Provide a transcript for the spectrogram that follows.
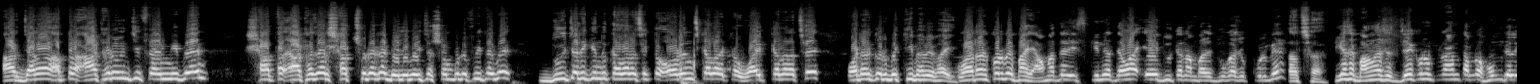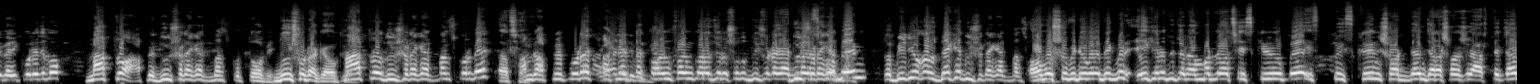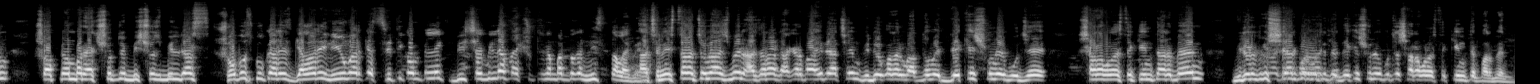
আর যারা আপনার আঠারো ইঞ্চি ফ্যান নেবেন সাত আট হাজার সাতশো টাকা ডেলিভারি চার্জ সম্পূর্ণ ফ্রি থাকবে। দুইটারই কিন্তু কালার আছে একটা অরেঞ্জ কালার একটা হোয়াইট কালার আছে। অর্ডার করবে কীভাবে ভাই? অর্ডার করবে ভাই আমাদের স্ক্রিনে দেওয়া এই দুইটা নাম্বারে যোগাযোগ করবে। আচ্ছা। ঠিক আছে বাংলাদেশের যে কোনো প্রান্ত আমরা হোম ডেলিভারি করে দেবো। মাত্র আপনি দুইশো টাকা অ্যাডভান্স করতে হবে। দুইশো টাকা মাত্র দুইশো টাকা অ্যাডভান্স করবে। আচ্ছা। আমরা আপনার প্রোডাক্ট পাঠিয়ে দেবো। কনফার্ম করার জন্য শুধু দুইশো টাকা দুইশো টাকা করবেন। তো ভিডিও কল দেখে দুইশো টাকা অ্যাডভান্স অবশ্যই ভিডিও করে দেখবেন। এইখানে দুটো নাম্বার দেওয়া আছে স্ক্রিনের উপরে। একটু স্ক্রিনশট দেন যারা সরাসরি আসতে চান। শপ নাম্বার একষট্টি বিশ্বাস বিল্ডার্স সবুজ cookeries gallery new market city complex Biswas builder একষট্টি নাম্বার দোকান ভাই। আচ্ছা নিস্তারা চলে আসবেন। আর যারা ঢাকার বাইরে আছেন ভিডিও কলের মাধ্যমে দেখে শুনে বুঝে সারা বাংলাদেশ কিনতে পারবেন। ভিডিওটা শেয়ার করে দেখে শুনে বুঝে সারা বাংলাদেশ কিনতে পারবেন।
